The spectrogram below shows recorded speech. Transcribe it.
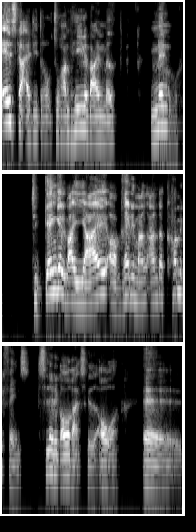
elsker, at de drog, tog ham hele vejen med. Men wow til gengæld var jeg og rigtig mange andre comic-fans slet ikke overrasket over øh,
